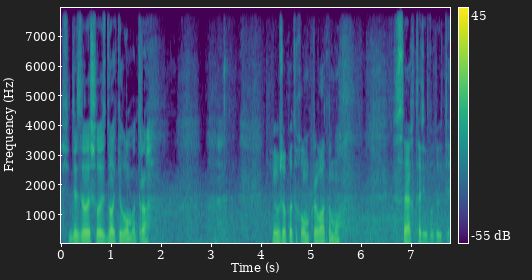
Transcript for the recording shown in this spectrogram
Ще десь залишилось 2 кілометри. І вже по такому приватному секторі буду йти.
